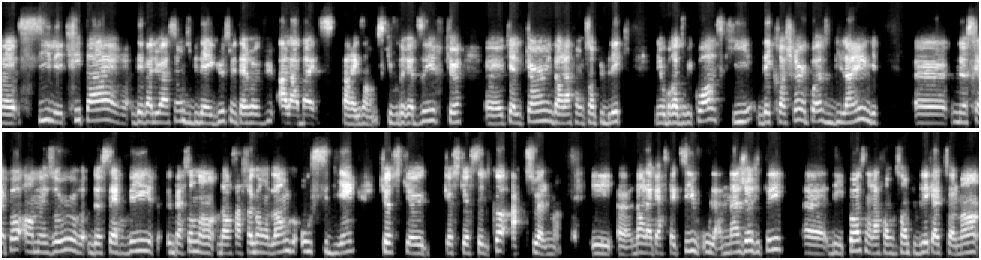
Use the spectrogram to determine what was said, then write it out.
euh, si les critères d'évaluation du bilinguisme étaient revus à la baisse, par exemple, ce qui voudrait dire que euh, quelqu'un dans la fonction publique néo-brunswickoise qui décrocherait un poste bilingue euh, ne serait pas en mesure de servir une personne dans, dans sa seconde langue aussi bien que ce que, que ce que c'est le cas actuellement. Et euh, dans la perspective où la majorité euh, des postes dans la fonction publique actuellement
